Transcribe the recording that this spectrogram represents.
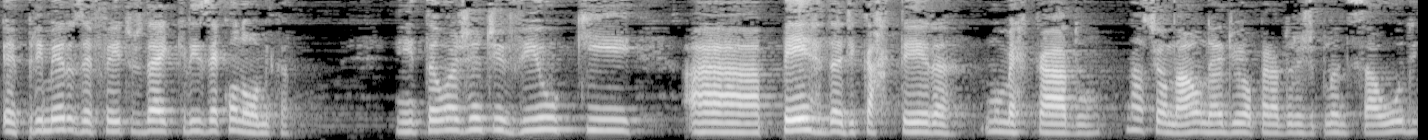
eh, primeiros efeitos da crise econômica. Então, a gente viu que a perda de carteira no mercado nacional né, de operadoras de plano de saúde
